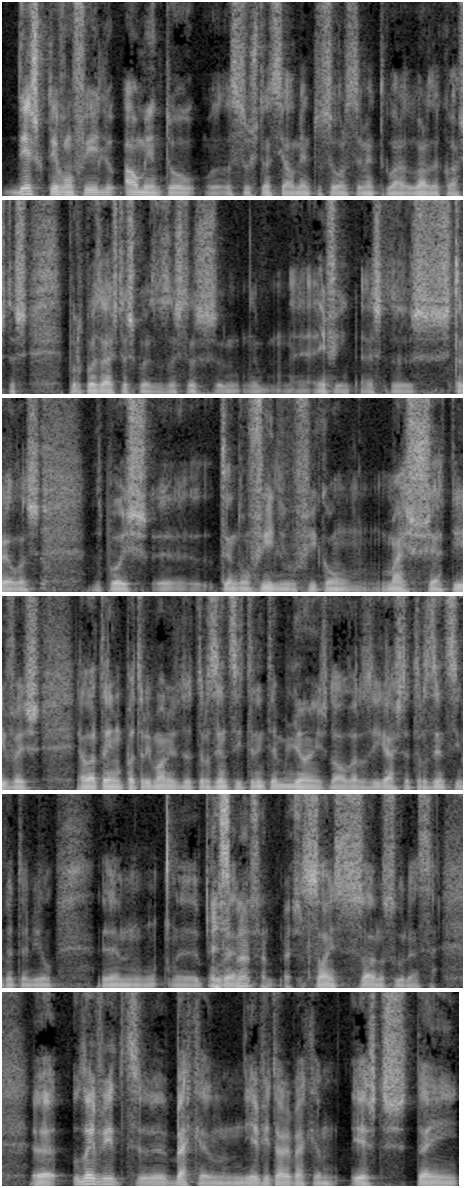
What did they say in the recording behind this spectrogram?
desde que teve um filho, aumentou substancialmente o seu orçamento de guarda-costas, porque depois há estas coisas, estas, enfim, estas estrelas depois, eh, tendo um filho, ficam mais suscetíveis. Ela tem um património de 330 milhões de dólares e gasta 350 mil um, eh, por em ano só, em, só na segurança. O David Beckham e a Victoria Beckham, estes têm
